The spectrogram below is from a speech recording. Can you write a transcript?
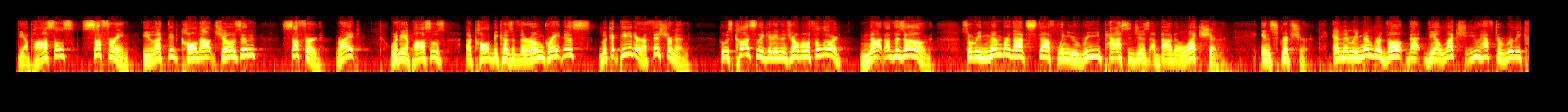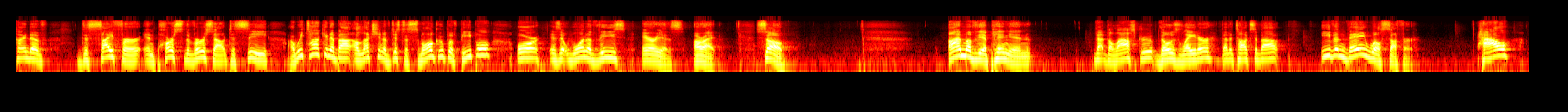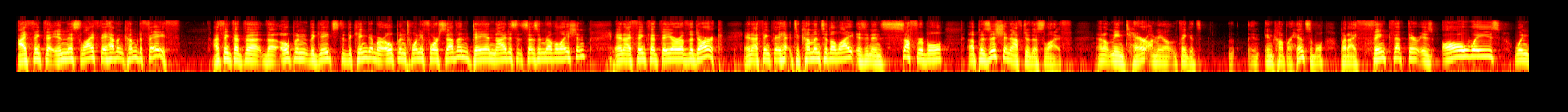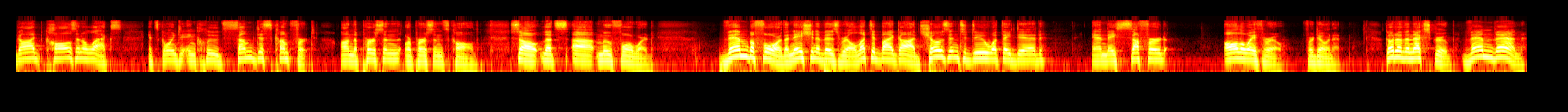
The apostles, suffering. Elected, called out, chosen, suffered, right? Were the apostles uh, called because of their own greatness? Look at Peter, a fisherman who was constantly getting in trouble with the Lord, not of his own. So remember that stuff when you read passages about election in Scripture. And then remember though that the election, you have to really kind of decipher and parse the verse out to see are we talking about election of just a small group of people or is it one of these areas? All right. So, I'm of the opinion that the last group, those later that it talks about, even they will suffer. How? I think that in this life they haven't come to faith. I think that the, the open the gates to the kingdom are open 24/7, day and night as it says in Revelation, and I think that they are of the dark. And I think they ha- to come into the light is an insufferable uh, position after this life. I don't mean terror. I mean I don't think it's incomprehensible, but I think that there is always when God calls and elects, it's going to include some discomfort on the person or persons called. So let's uh, move forward. Them before, the nation of Israel, elected by God, chosen to do what they did, and they suffered all the way through for doing it. Go to the next group, them then.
